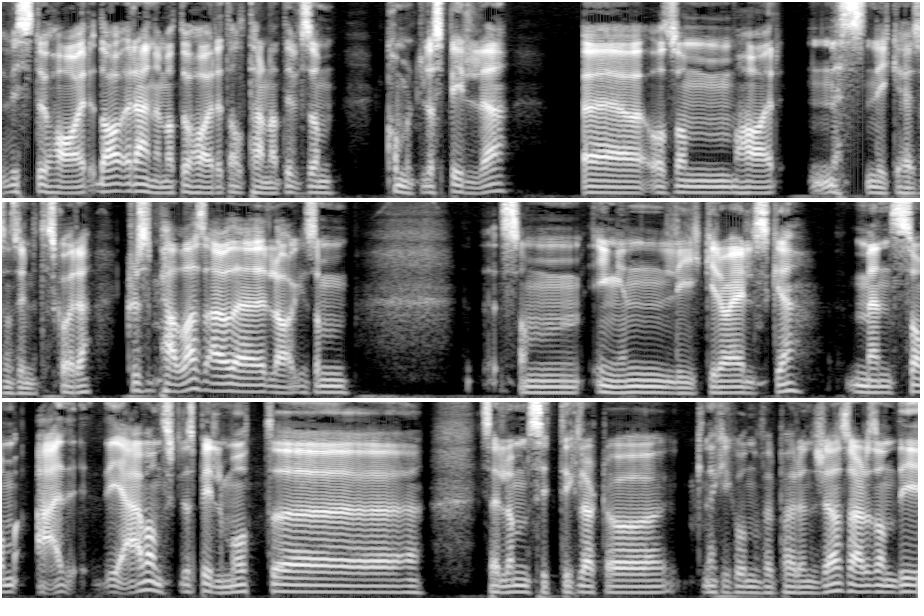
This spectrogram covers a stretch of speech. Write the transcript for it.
Hvis du har Da regner jeg med at du har et alternativ som kommer til å spille, eh, og som har nesten like høy sannsynlighet til å score. Crystal Palace er jo det laget som som ingen liker å elske, men som er De er vanskelig å spille mot. Uh, selv om City klarte å knekke koden for et par runder siden, så er det sånn de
